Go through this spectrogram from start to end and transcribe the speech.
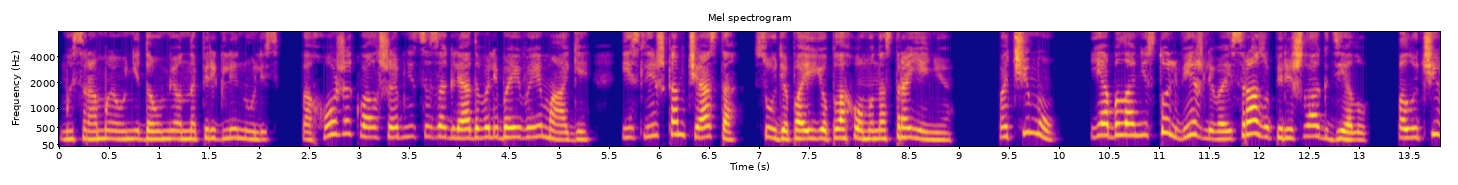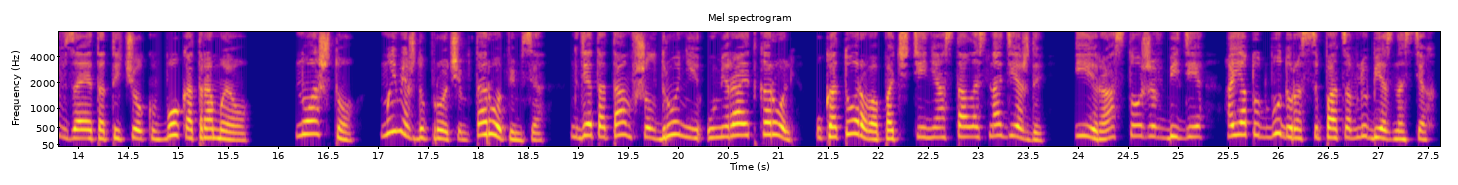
Мы с Ромео недоуменно переглянулись. Похоже, к волшебнице заглядывали боевые маги, и слишком часто, судя по ее плохому настроению. Почему? Я была не столь вежлива и сразу перешла к делу, получив за это тычок в бок от Ромео. Ну а что? Мы, между прочим, торопимся. Где-то там, в Шелдронии, умирает король, у которого почти не осталось надежды. И раз тоже в беде, а я тут буду рассыпаться в любезностях.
